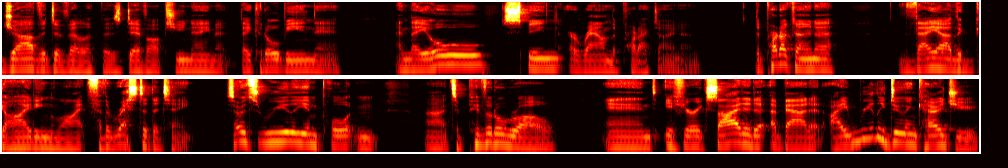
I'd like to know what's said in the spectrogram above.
Java developers, DevOps, you name it. They could all be in there and they all spin around the product owner. The product owner, they are the guiding light for the rest of the team. So it's really important. Uh, it's a pivotal role. And if you're excited about it, I really do encourage you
